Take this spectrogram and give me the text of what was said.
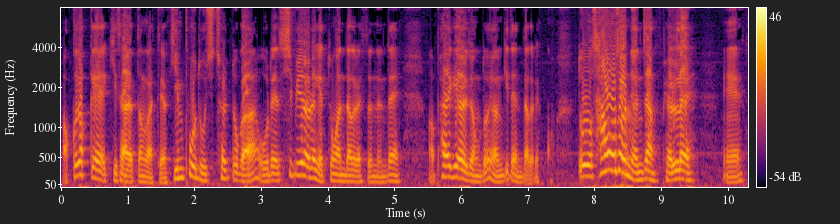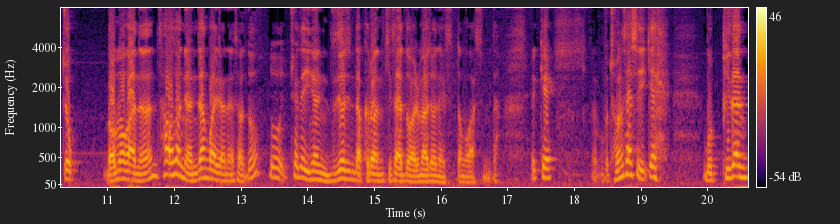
엊그저께 기사였던 것 같아요. 김포 도시철도가 올해 11월에 개통한다 그랬었는데, 어, 8개월 정도 연기된다 그랬고, 또 4호선 연장, 별내, 예, 쪽 넘어가는 4호선 연장 관련해서도 또 최대 2년 늦어진다 그런 기사도 얼마 전에 있었던 것 같습니다. 이렇게, 뭐, 전 사실 이게, 뭐 비단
